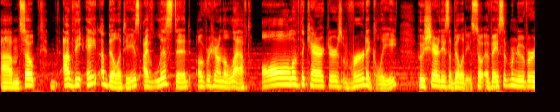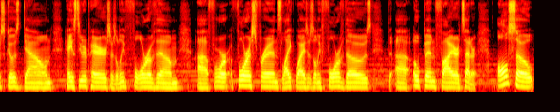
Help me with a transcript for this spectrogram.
Um, so of the eight abilities, I've listed over here on the left all of the characters vertically who share these abilities. So evasive maneuvers goes down, hasty repairs, there's only four of them. Uh, for forest friends, likewise, there's only four of those. Uh, open, fire, etc. Also,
